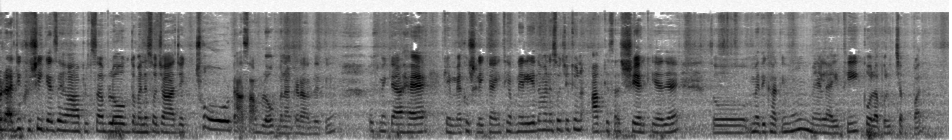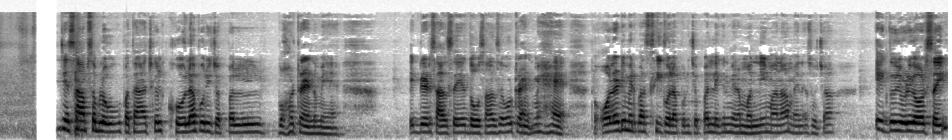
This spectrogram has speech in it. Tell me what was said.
राज़ी खुशी कैसे हो आप सब लोग? तो मैंने सोचा आज एक छोटा सा ब्लॉग बना कर डाल देती हूँ। उसमें क्या है कि मैं कुछ लेकर आई थी अपने लिए तो मैंने सोचा क्यों ना आपके साथ शेयर किया जाए। तो मैं दिखाती हूँ, मैं लाई थी कोल्हापुरी चप्पल। जैसा आप सब लोगों को पता है, आजकल कोल्हापुरी चप्पल बहुत ट्रेंड में है। एक डेढ़ साल से, दो साल से वो ट्रेंड में है। तो ऑलरेडी मेरे पास थी कोल्हापुरी चप्पल, लेकिन मेरा मन नहीं माना। मैंने सोचा एक दो जोड़ी और सही।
